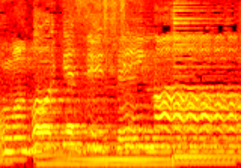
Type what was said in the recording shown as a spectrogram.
o amor que existe em nós.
